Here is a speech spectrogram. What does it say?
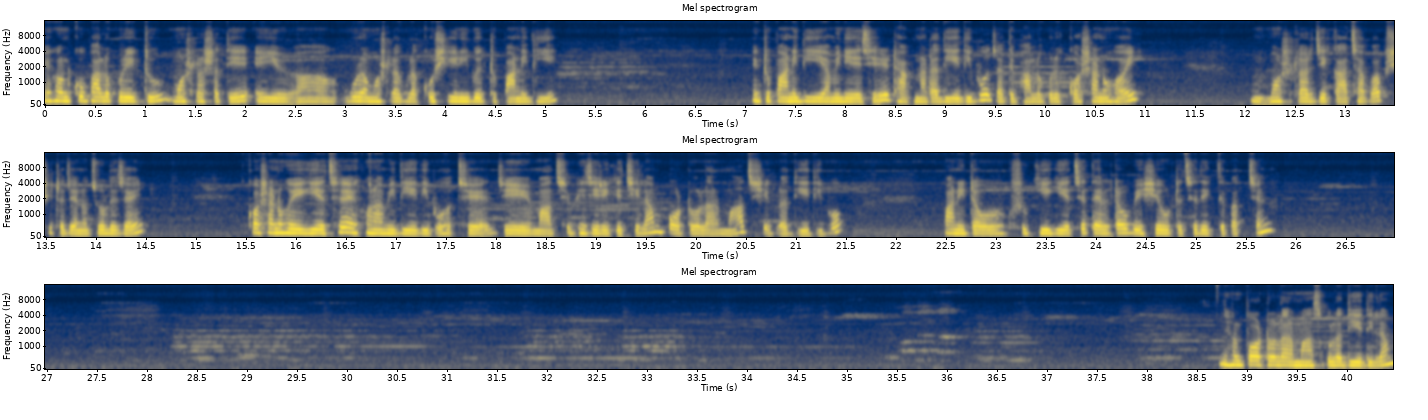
এখন খুব ভালো করে একটু মশলার সাথে এই গুঁড়া মশলাগুলো কষিয়ে নিব একটু পানি দিয়ে। একটু পানি দিয়ে আমি নেড়ে ছেড়ে ঢাকনাটা দিয়ে দিব যাতে ভালো করে কষানো হয়। মশলার যে কাঁচা ভাব সেটা যেন চলে যায়। কষানো হয়ে গিয়েছে। এখন আমি দিয়ে দিব হচ্ছে যে মাছ ভেজে রেখেছিলাম, পটল আর মাছ, সেগুলো দিয়ে দিব। পানিটাও শুকিয়ে গিয়েছে, তেলটাও বেশি উঠেছে, দেখতে পাচ্ছেন। এখন পটল আর মাছগুলো দিয়ে দিলাম।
